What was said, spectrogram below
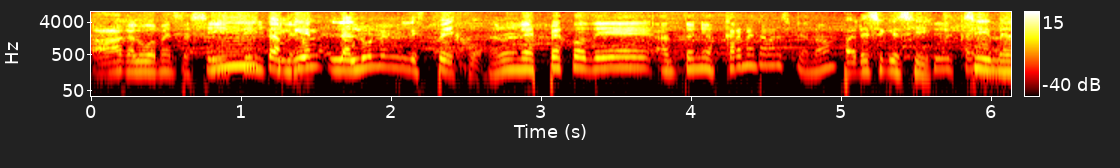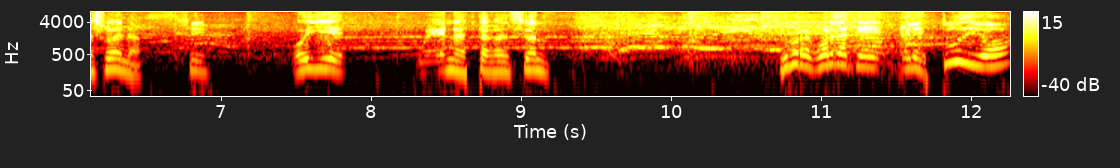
Ah, calugamente, sí. y sí, también Chile. La Luna en el Espejo. En el espejo de Antonio Escarmenta, parece que, ¿no? Parece que sí. Sí, me suena. Sí. Oye, buena esta canción. Sí, pues recuerda que el estudio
